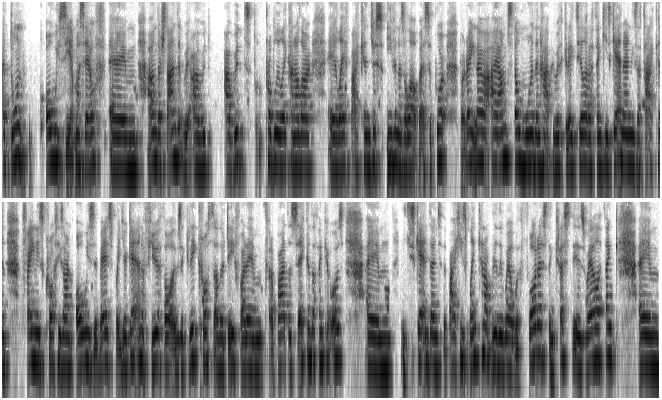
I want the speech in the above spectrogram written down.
I don't always see it myself. Um, I understand it, but I would I would probably like another uh, left back and just even as a little bit of support. But right now, I am still more than happy with Greg Taylor. I think he's getting in, he's attacking. Fine, his crosses aren't always the best, but you're getting a few. I thought it was a great cross the other day for um, for Abada second, I think it was. Um, he's getting down to the back. He's linking up really well with Forrest and Christie as well, I think. Um,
